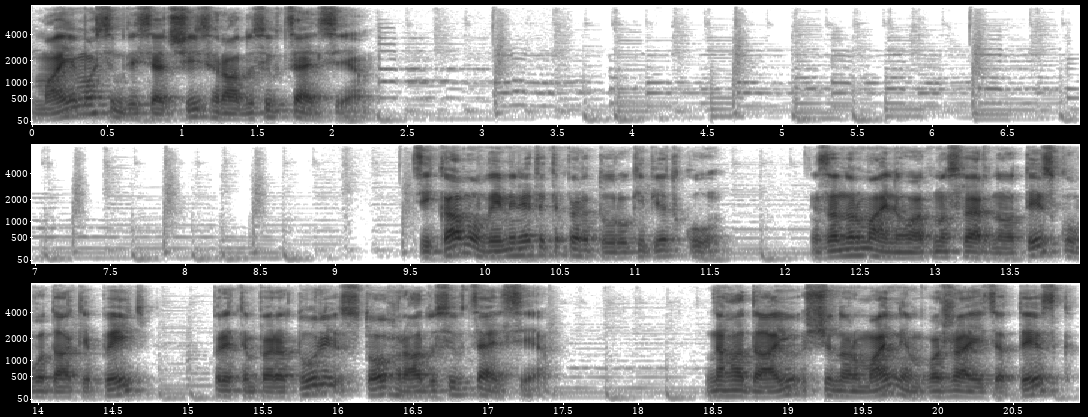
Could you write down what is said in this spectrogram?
Маємо 76 градусів Цельсія. Цікаво виміряти температуру кип'ятку. За нормального атмосферного тиску вода кипить при температурі 100 градусів Цельсія. Нагадаю, що нормальним вважається тиск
